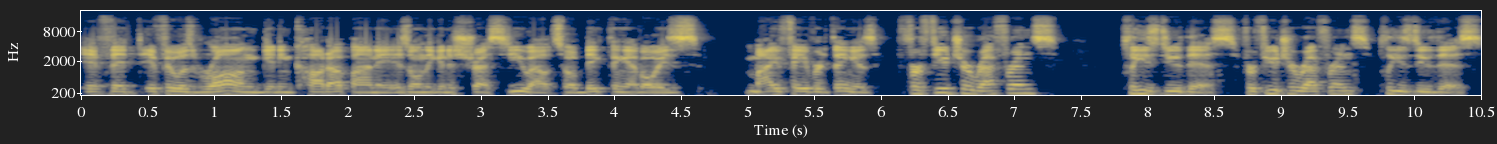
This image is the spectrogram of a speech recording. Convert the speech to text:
if it if it was wrong, getting caught up on it is only going to stress you out. So a big thing I've always my favorite thing is for future reference, please do this. For future reference, please do this.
